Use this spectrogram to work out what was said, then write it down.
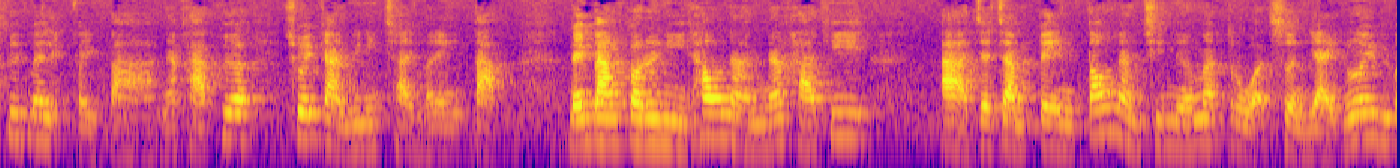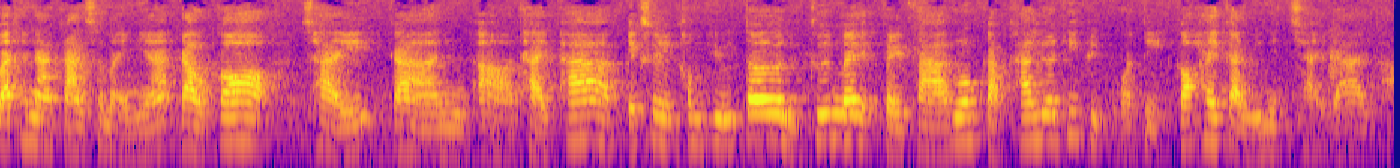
คลื่นแม่เหล็กไฟฟ้านะคะ เพื่อช่วยการวินิจฉัยมะเร็งตับ ในบางกรณีเท่านั้นนะคะที่ อาจจะจำเป็นต้องนำชิ้นเนื้อมาตรวจส่วนใหญ่ด้วยวิวัฒนาการสมัยนี้เราก็ใช้การถ่ายภาพเอ็กซเรย์คอมพิวเตอร์หรือคลื่นแม่เหล็กไฟฟ้าร่วมกับค่าเลือดที่ผิดปกติก็ให้การวินิจฉัยได้ค่ะ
